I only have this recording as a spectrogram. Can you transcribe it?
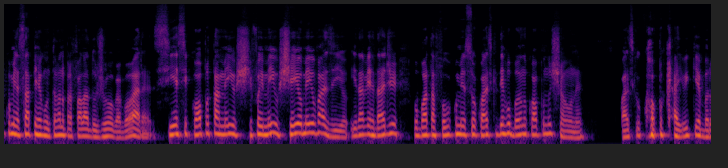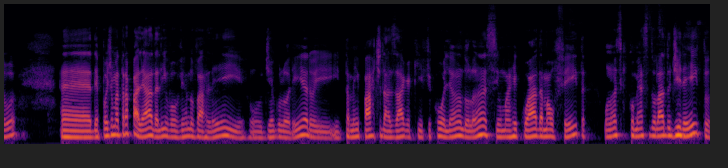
começar perguntando para falar do jogo agora se esse copo tá meio foi meio cheio ou meio vazio. E na verdade o Botafogo começou quase que derrubando o copo no chão, né? Quase que o copo caiu e quebrou. É, depois de uma atrapalhada ali envolvendo o Varley, o Diego Loureiro e, e, também parte da zaga que ficou olhando o lance, uma recuada mal feita, um lance que começa do lado direito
